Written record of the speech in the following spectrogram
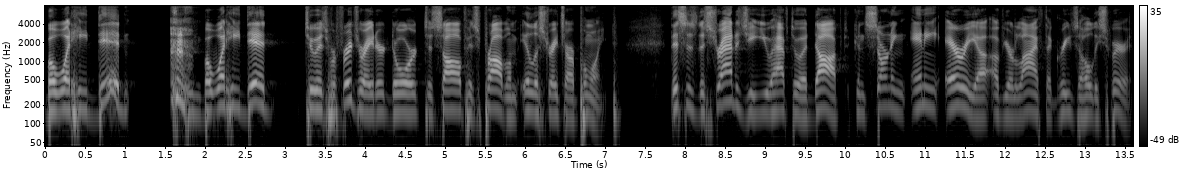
But what he did, but what he did to his refrigerator door to solve his problem illustrates our point. This is the strategy you have to adopt concerning any area of your life that grieves the Holy Spirit.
